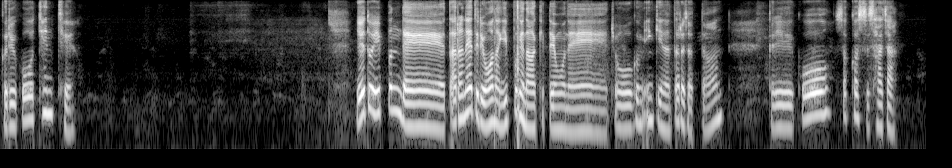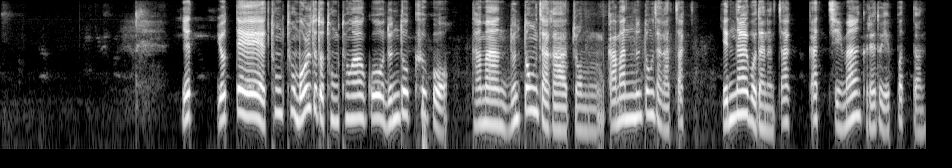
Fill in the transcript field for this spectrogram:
그리고 텐트. 얘도 이쁜데 다른 애들이 워낙 이쁘게 나왔기 때문에 조금 인기는 떨어졌던. 그리고 서커스 사자. 얘 요때 통통 몰드도 통통하고 눈도 크고 다만 눈동자가 좀 까만 눈동자가 작 옛날보다는 작았지만 그래도 예뻤던.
